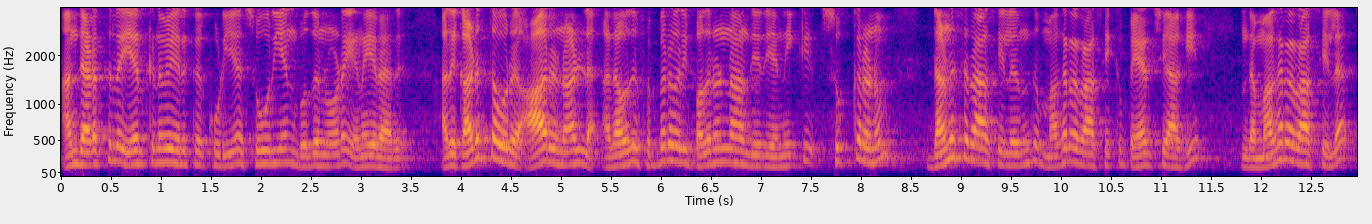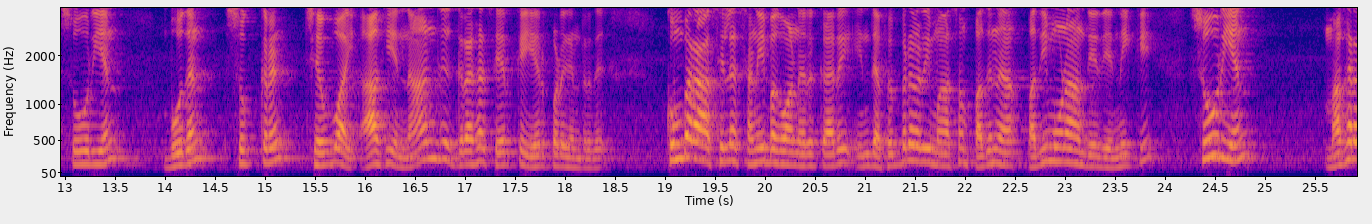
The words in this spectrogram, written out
அந்த இடத்துல ஏற்கனவே இருக்கக்கூடிய சூரியன் புதனோட இணைகிறாரு அதுக்கு அடுத்த ஒரு ஆறு நாளில் அதாவது பிப்ரவரி பதினொன்றாம் தேதி அன்னைக்கு சுக்கிரனும் தனுசு ராசியிலிருந்து மகர ராசிக்கு பயிற்சியாகி இந்த மகர ராசியில் சூரியன் புதன் சுக்கரன் செவ்வாய் ஆகிய நான்கு கிரக சேர்க்கை ஏற்படுகின்றது. கும்பராசியில் சனி பகவான் இருக்கார். இந்த பிப்ரவரி மாதம் பதினா பதிமூணாம் தேதி அன்னைக்கு சூரியன் மகர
